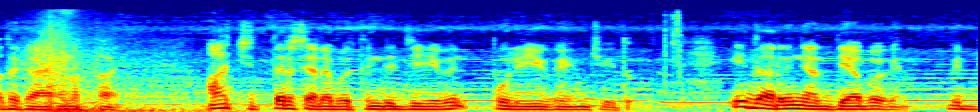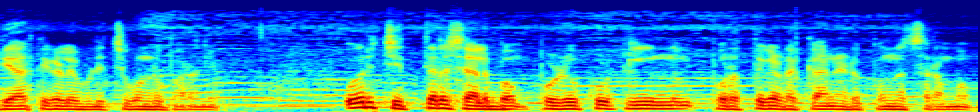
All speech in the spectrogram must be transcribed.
അത് കാരണത്താൽ ആ ചിത്രശലഭത്തിന്റെ ജീവൻ പൊലിയുകയും ചെയ്തു. ഇതറിഞ്ഞ അധ്യാപകൻ വിദ്യാർത്ഥികളെ വിളിച്ചുകൊണ്ട് പറഞ്ഞു ഒരു ചിത്രശലഭം പുഴക്കൂട്ടിൽ നിന്നും പുറത്തു കടക്കാൻ എടുക്കുന്ന ശ്രമം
